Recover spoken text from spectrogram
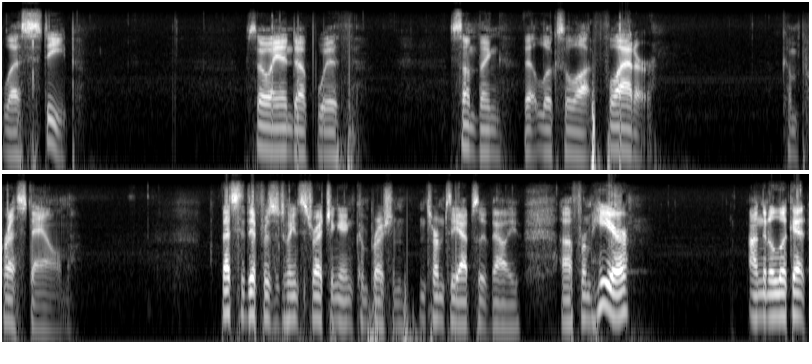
less steep. So I end up with something that looks a lot flatter, compressed down. That's the difference between stretching and compression in terms of the absolute value. Uh, from here, I'm going to look at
